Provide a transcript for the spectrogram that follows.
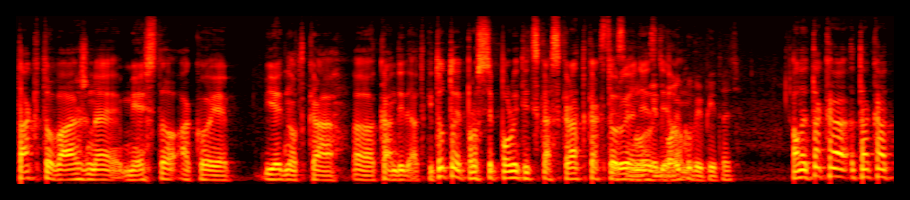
takto vážne miesto, ako je jednotka kandidátky. Toto je proste politická skratka, ktorú ja nezdielam. Ale taká, taká,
